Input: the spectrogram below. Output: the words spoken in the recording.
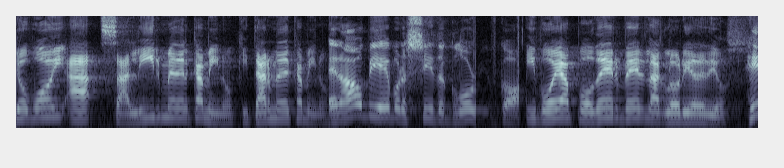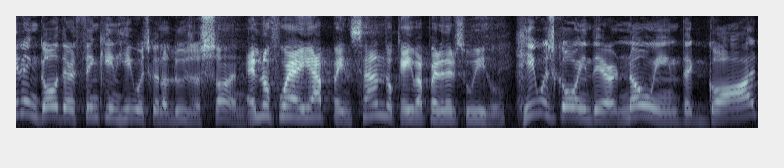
Yo voy a salirme del camino, quitarme del camino and I'll be able to see the glory of God. y voy a poder ver la gloria de Dios. He didn't go there thinking he was going to lose a son. Él no fue allá pensando que iba a perder su hijo. He was going there knowing that God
